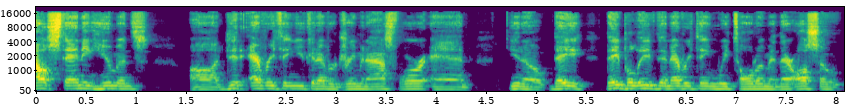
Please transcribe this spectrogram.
outstanding humans. Uh, did everything you could ever dream and ask for, and you know they they believed in everything we told them, and they're also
